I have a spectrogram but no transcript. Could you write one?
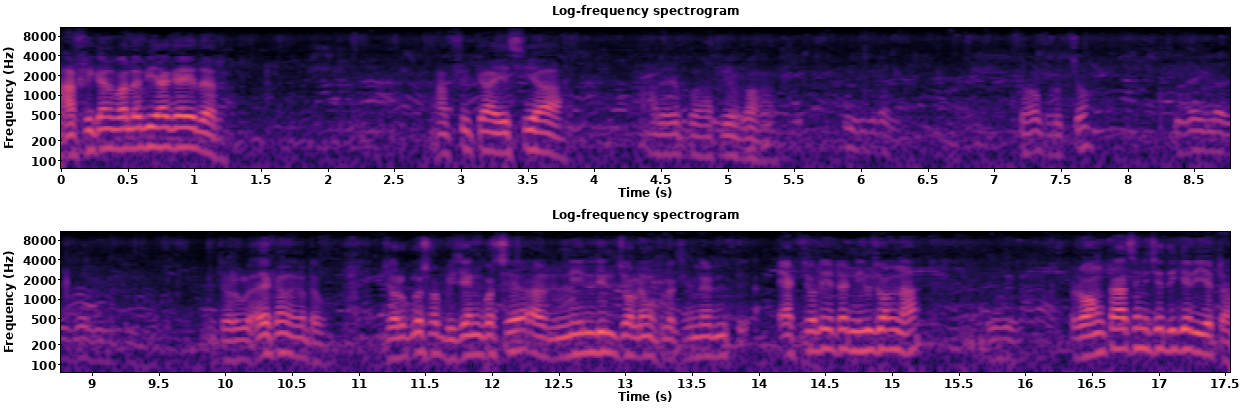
अफ्रीकन वाले भी आ गए इधर अफ्रीका एशिया अरे बाप रे बाप সব হচ্ছে জলগুলো এখানে দেখো জলগুলো সব ডিজাইন করছে আর নীল নীল জলের মতো লাগছে কিন্তু অ্যাকচুয়ালি এটা নীল জল না রংটা আছে নিচের দিকের ইয়েটা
